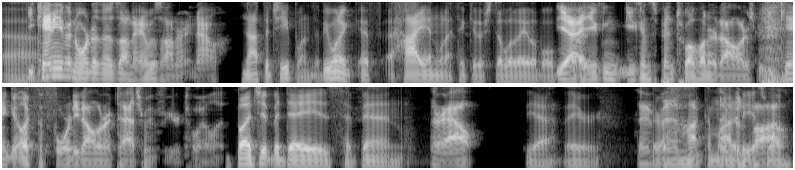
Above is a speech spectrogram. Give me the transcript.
Uh, You can't even order those on Amazon right now. not the cheap ones. If you want a, a high end one, I think they're still available. Yeah, you can you can spend twelve hundred dollars, but you can't get like the forty dollar attachment for your toilet. budget bidets have been They're out. yeah they're They've they're been a hot commodity as well.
